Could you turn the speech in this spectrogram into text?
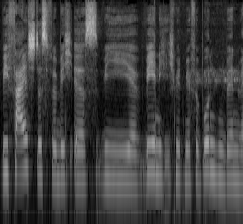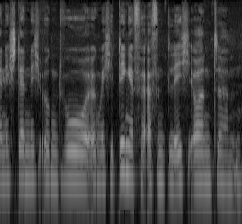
wie falsch das für mich ist, wie wenig ich mit mir verbunden bin, wenn ich ständig irgendwo irgendwelche Dinge veröffentliche. Und ähm,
